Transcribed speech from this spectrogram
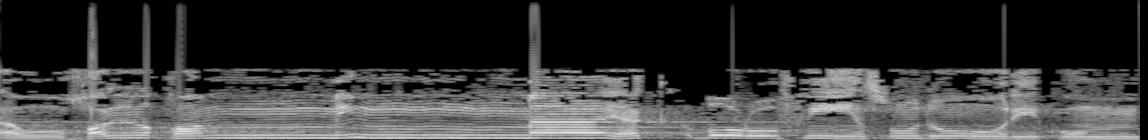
أو خلقا مما يكبر في صدوركم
